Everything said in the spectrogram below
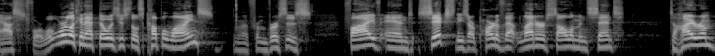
asked for. What we're looking at, though, is just those couple lines uh, from verses 5 and 6. These are part of that letter Solomon sent to Hiram.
